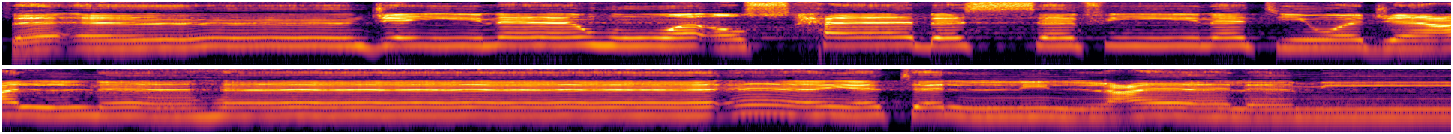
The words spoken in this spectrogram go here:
فأنجيناه وأصحاب السفينة وجعلناها آية للعالمين.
